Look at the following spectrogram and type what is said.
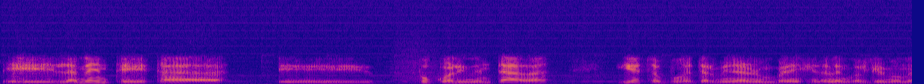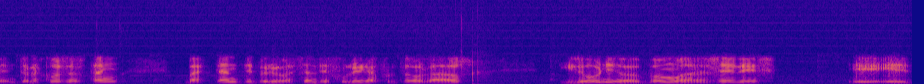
eh, la mente está eh, poco alimentada y esto puede terminar en un berenjenal en cualquier momento. Las cosas están bastante, pero bastante fuleras por todos lados y lo único que podemos hacer es eh,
